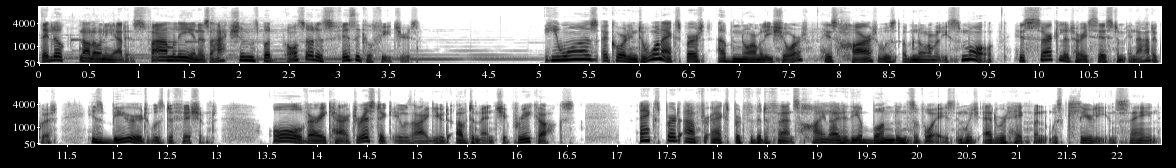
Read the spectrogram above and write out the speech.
They looked not only at his family and his actions, but also at his physical features. He was, according to one expert, abnormally short, his heart was abnormally small, his circulatory system inadequate, his beard was deficient. All very characteristic, it was argued, of dementia praecox. Expert after expert for the defense highlighted the abundance of ways in which Edward Hickman was clearly insane.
